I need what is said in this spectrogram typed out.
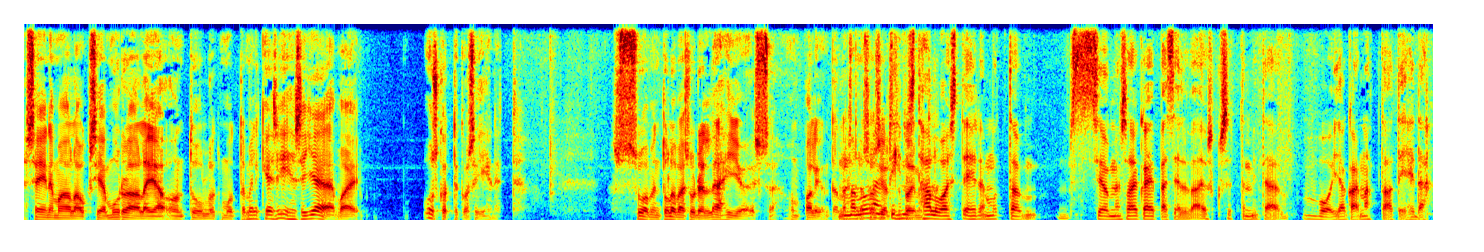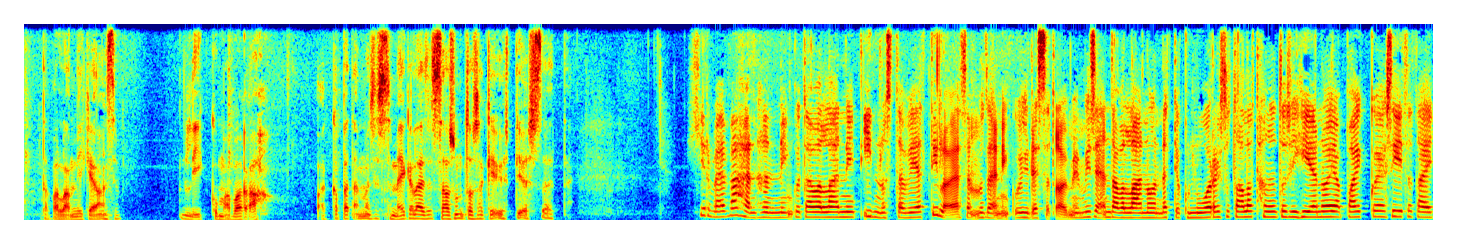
seinämaalauksia, muraaleja on tullut, mutta melkein siihen se jää vai uskotteko siihen, että Suomen tulevaisuuden lähiöissä on paljon tällaista Mä luulen, että ihmiset haluaisi tehdä, mutta se on myös aika epäselvää joskus, että mitä voi ja kannattaa tehdä. Tavallaan mikä on se liikkumavara vaikkapa tämmöisessä meikäläisessä asuntosakeyhtiössä, että hirveän vähänhän niin kuin, tavallaan niitä innostavia tiloja semmoiseen niin kuin yhdessä toimimiseen. Tavallaan on, että joku nuorisotalothan on tosi hienoja paikkoja siitä tai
